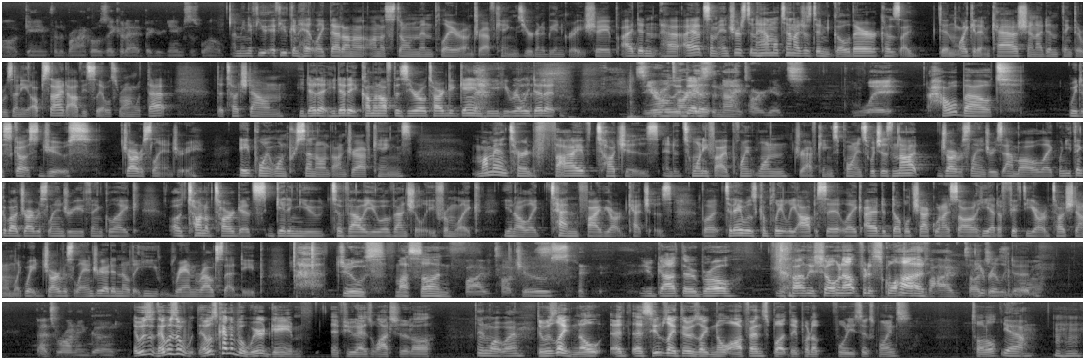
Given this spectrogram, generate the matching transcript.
uh, game for the Broncos. They could have had bigger games as well. I mean, if you if you can hit like that on a on a Stoneman player on DraftKings, you're going to be in great shape. I didn't have I had some interest in Hamilton. I just didn't go there because I didn't like it in cash and I didn't think there was any upside. Obviously, I was wrong with that. The touchdown, he did it. He did it coming off the zero target game. He he really did it. Zero really targets to nine targets. Lit. How about we discuss Juice Jarvis Landry, eight point one percent owned on DraftKings. My man turned five touches into twenty five point one DraftKings points, which is not Jarvis Landry's mo. Like when you think about Jarvis Landry, you think like a ton of targets getting you to value eventually from like you know like 10 five yard catches but today was completely opposite like i had to double check when i saw he had a 50 yard touchdown i'm like wait jarvis landry i didn't know that he ran routes that deep Juice, my son, Five touches. Juice. you got there, bro. You're finally showing out for the squad. Five touches. He really did. bro. That's running good. It was that was a that was kind of a weird game. If you guys watched it at all, in what way there was like no. It, it seems like there was like no offense, but they put up 46 points total. yeah mm-hmm.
